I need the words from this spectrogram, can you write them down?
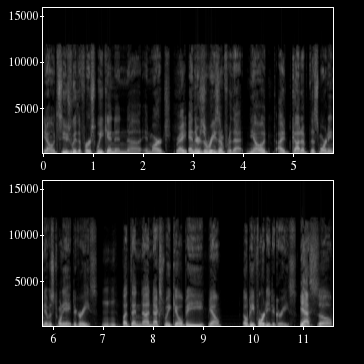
you know it's usually the first weekend in uh, in March, Right. And there's a reason for that. You know, I got up this morning; it was 28 degrees, Mhm. but then uh, next week it'll be you know it'll be 40 degrees. Yes. So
